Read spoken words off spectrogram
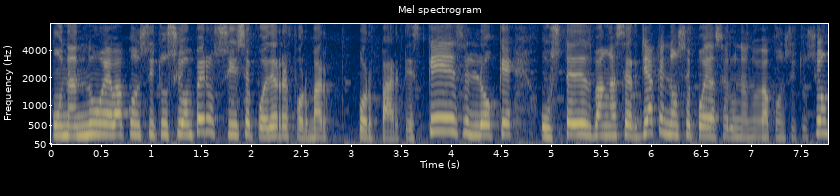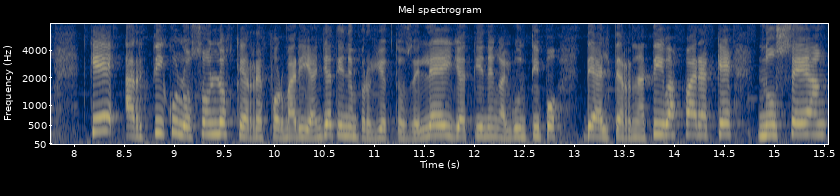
una nueva constitución, pero sí se puede reformar por partes. ¿Qué es lo que ustedes van a hacer ya que no se puede hacer una nueva constitución? ¿Qué artículos son los que reformarían? ¿Ya tienen proyectos de ley? ¿Ya tienen algún tipo de alternativas para que no sean,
